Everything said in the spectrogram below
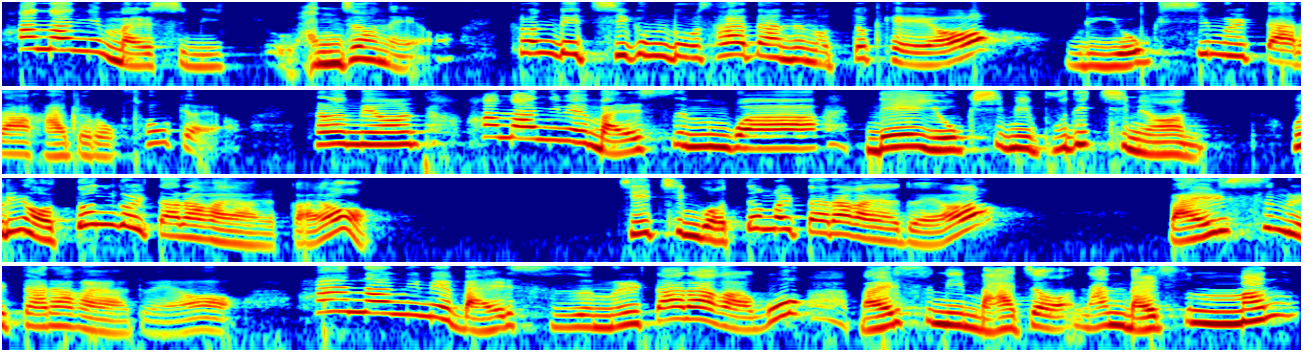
하나님 말씀이 완전해요. 그런데 지금도 사단은 어떻게 해요? 우리 욕심을 따라가도록 속여요. 그러면 하나님의 말씀과 내 욕심이 부딪히면 우리는 어떤 걸 따라가야 할까요? 제 친구 어떤 걸 따라가야 돼요? 말씀을 따라가야 돼요. 하나님의 말씀을 따라가고 말씀이 맞아. 난 말씀만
